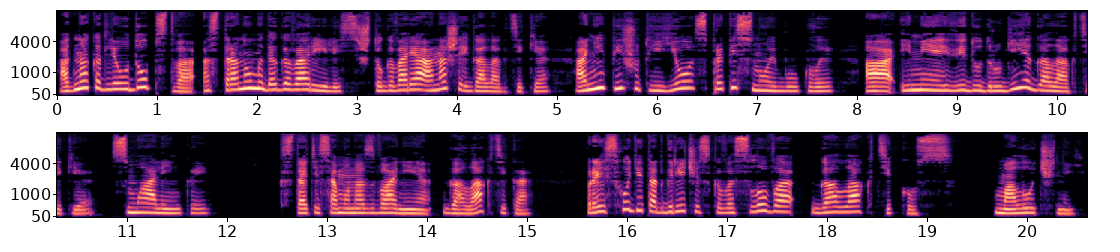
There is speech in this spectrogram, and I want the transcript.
Однако для удобства астрономы договорились, что, говоря о нашей галактике, они пишут ее с прописной буквы, а, имея в виду другие галактики, с маленькой. Кстати, само название «галактика» происходит от греческого слова «галактикус» — «молочный».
